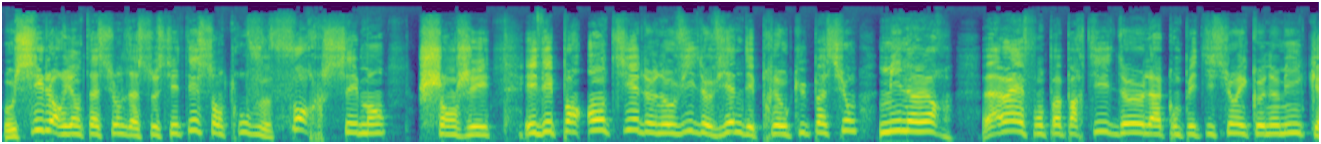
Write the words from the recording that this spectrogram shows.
Aussi, l'orientation de la société s'en trouve forcément changée et des pans entiers de nos vies deviennent des préoccupations mineures. Ah ouais, font pas partie de la compétition économique.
